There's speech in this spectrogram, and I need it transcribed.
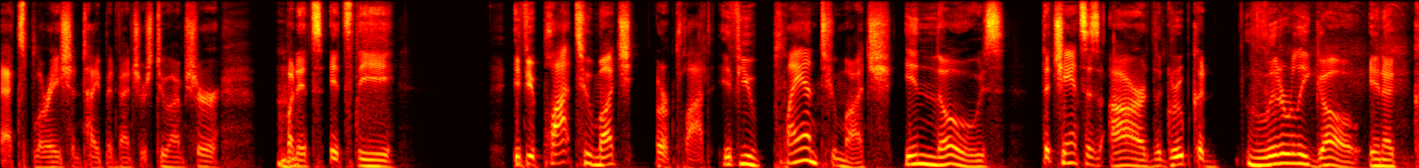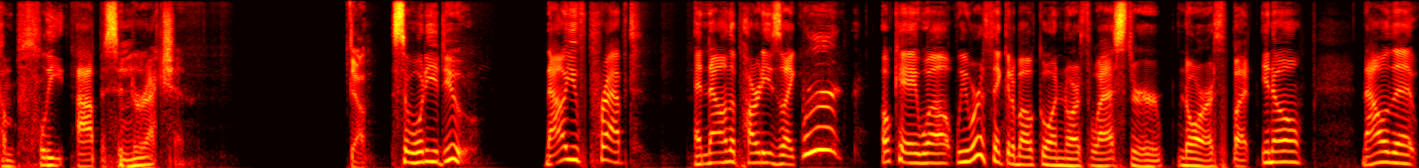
exploration type adventures too, I'm sure. Mm-hmm. But it's it's the if you plot too much or plot, if you plan too much in those, the chances are the group could literally go in a complete opposite mm-hmm. direction. Yeah. So what do you do? Now you've prepped, and now the party's like, okay, well, we were thinking about going northwest or north, but you know, now that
